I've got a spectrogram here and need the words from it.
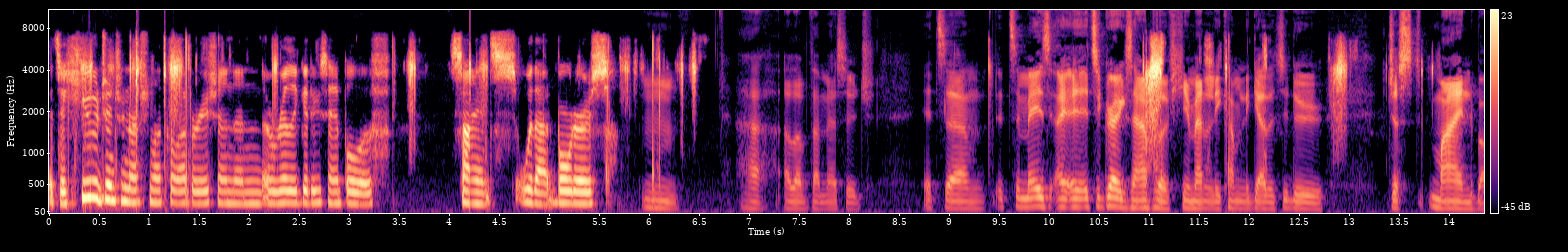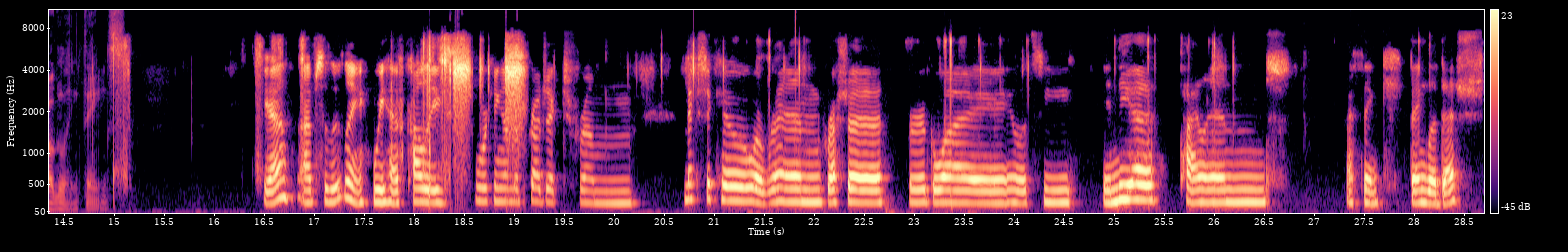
it's a huge international collaboration and a really good example of science without borders. Mm. Uh, I love that message. It's um, it's amazing. It's a great example of humanity coming together to do just mind-boggling things. Yeah, absolutely. We have colleagues working on the project from Mexico, Iran, Russia, Uruguay, let's see, India, Thailand, I think Bangladesh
